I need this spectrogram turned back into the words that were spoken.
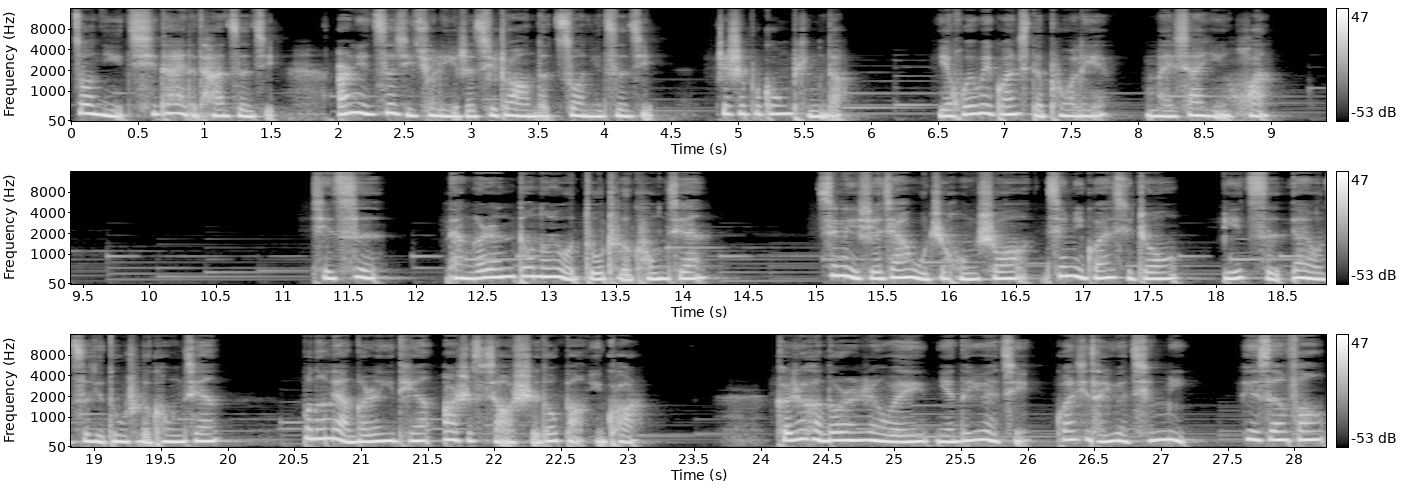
做你期待的他自己，而你自己却理直气壮的做你自己，这是不公平的，也会为关系的破裂。埋下隐患。其次，两个人都能有独处的空间。心理学家武志红说，亲密关系中彼此要有自己独处的空间，不能两个人一天二十四小时都绑一块儿。可是很多人认为，粘得越紧，关系才越亲密，第三方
